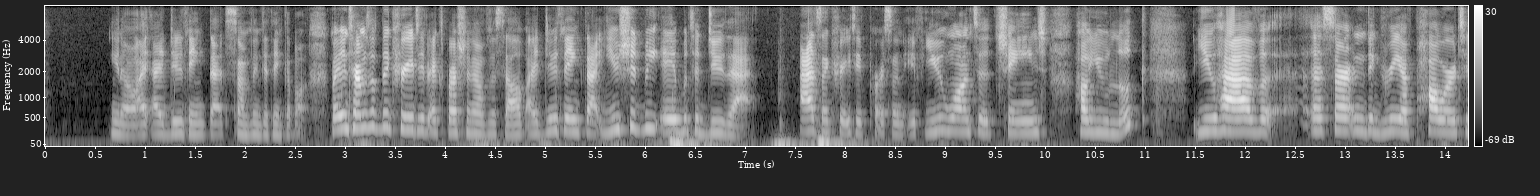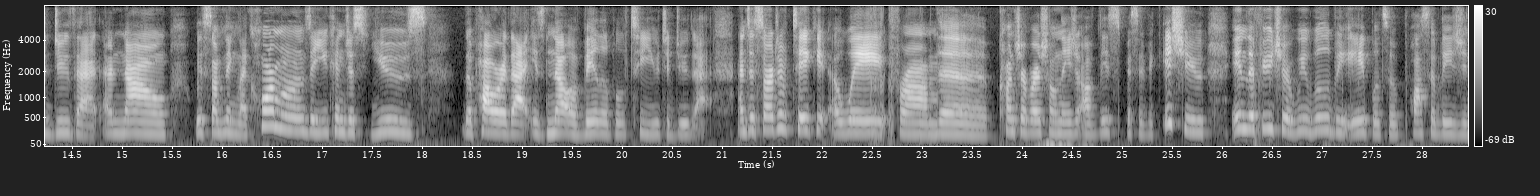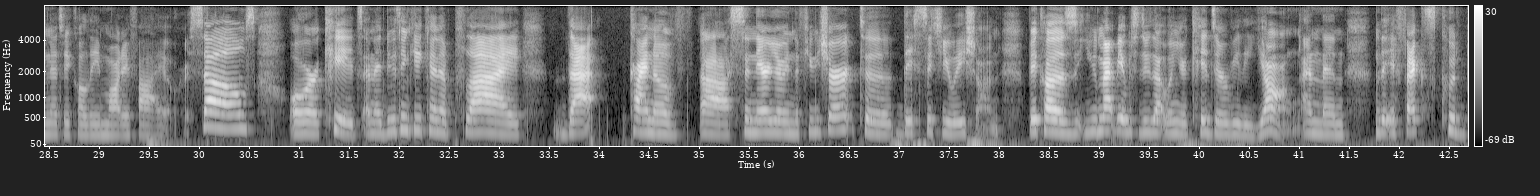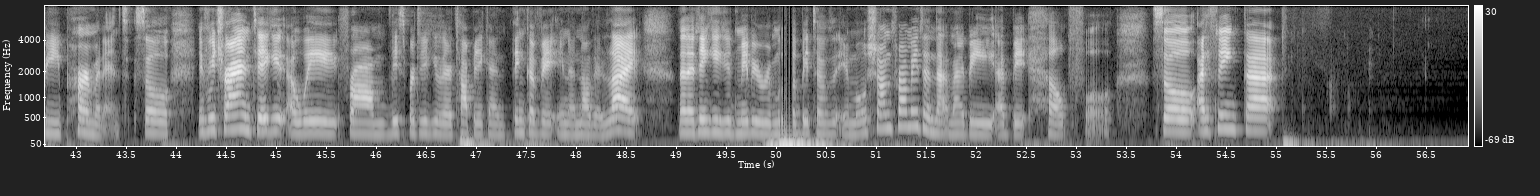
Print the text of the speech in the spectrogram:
you know I, I do think that's something to think about. But in terms of the creative expression of the self i do think that you should be able to do that as a creative person. If you want to change how you look you have a certain degree of power to do that. And now with something like hormones that you can just use the power that is now available to you to do that. And to sort of take it away from the controversial nature of this specific issue, in the future, we will be able to possibly genetically modify ourselves or our kids. And I do think you can apply that kind of uh, scenario in the future to this situation because you might be able to do that when your kids are really young and then the effects could be permanent. So if we try and take it away from this particular topic and think of it in another light, then I think you could maybe remove a bit of the emotion from it and that might be a bit helpful. So I think that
